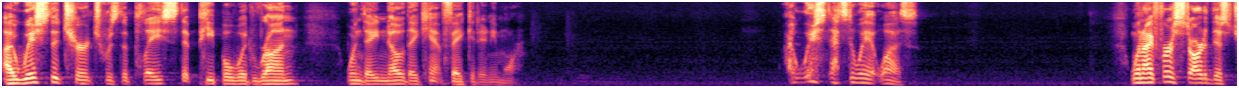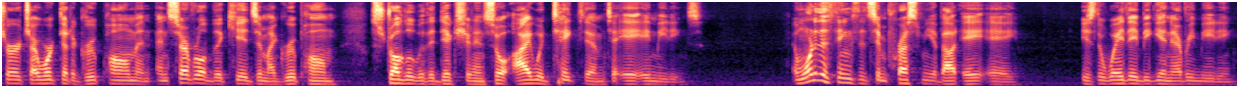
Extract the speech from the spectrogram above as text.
I wish the church was the place that people would run when they know they can't fake it anymore. I wish that's the way it was. When I first started this church, I worked at a group home, and, and several of the kids in my group home struggled with addiction. And so I would take them to AA meetings. And one of the things that's impressed me about AA is the way they begin every meeting.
